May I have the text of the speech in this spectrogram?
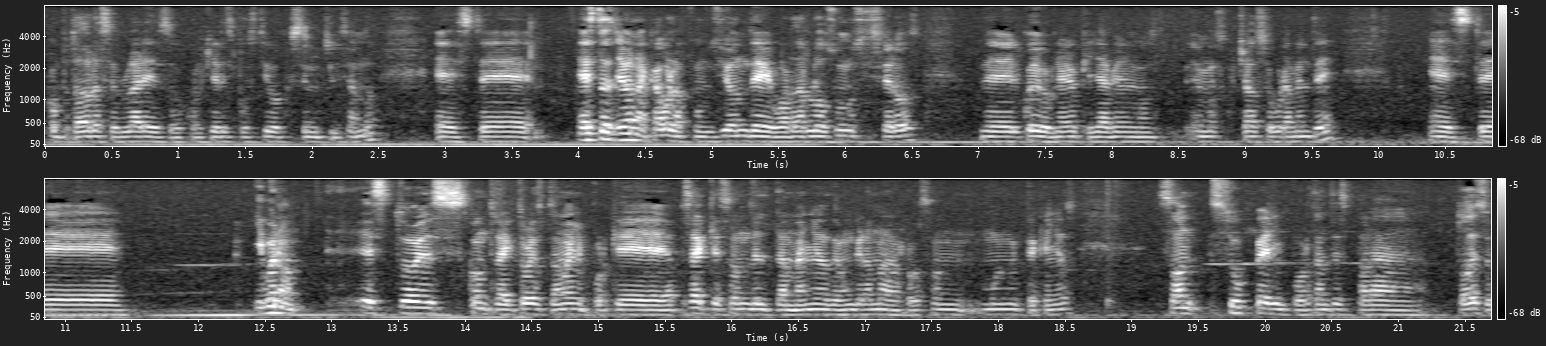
computadoras celulares o cualquier dispositivo que estén utilizando. Este, estas llevan a cabo la función de guardar los unos y ceros del código binario que ya habíamos, hemos escuchado seguramente. Este, y bueno, esto es contradictorio su tamaño porque a pesar de que son del tamaño de un grano de arroz, son muy muy pequeños, son súper importantes para todo eso.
